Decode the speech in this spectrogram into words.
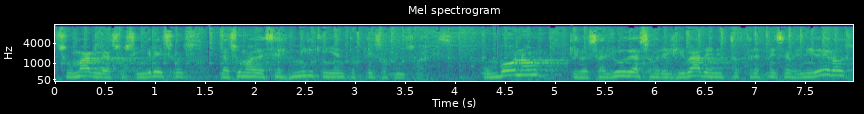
sumarle a sus ingresos la suma de 6.500 pesos mensuales. Un bono que los ayude a sobrellevar en estos tres meses venideros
